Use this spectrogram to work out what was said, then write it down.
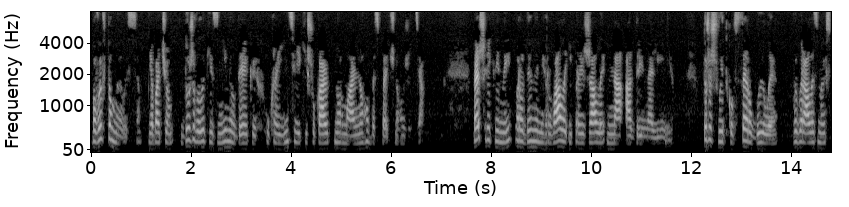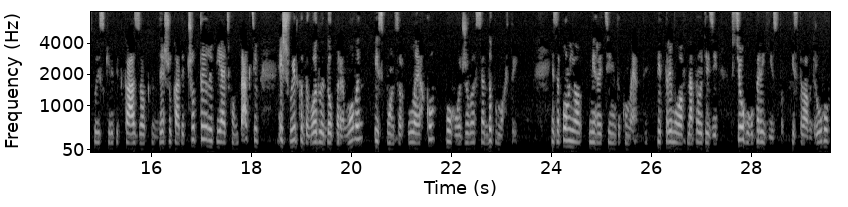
Бо ви втомилися. Я бачу дуже великі зміни у деяких українців, які шукають нормального, безпечного життя. Перший рік війни родини мігрували і приїжджали на адреналіні. Дуже швидко все робили, вибирали з моїх списків і підказок, де шукати 4-5 контактів, і швидко доводили до перемовин, і спонсор легко погоджувався допомогти. І заповнював міграційні документи, підтримував на протязі всього переїзду і ставав другу,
